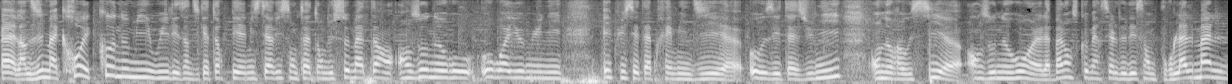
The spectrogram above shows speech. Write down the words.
Eh, lundi, macroéconomie, oui, les indicateurs PMI Service sont attendus ce matin en zone euro au Royaume-Uni et puis cet après-midi euh, aux États-Unis. On aura aussi euh, en zone euro euh, la balance commerciale de décembre pour l'Allemagne,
